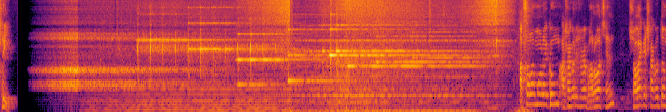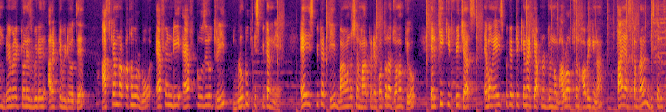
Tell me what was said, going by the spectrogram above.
ফ্রি আসসালামু আলাইকুম, আশা করি সবাই ভালো আছেন। সবাইকে স্বাগতম ড্রিম ইলেকট্রনিক্স ভিডিও আরেকটি ভিডিওতে। আজকে আমরা কথা বলব F N D F two zero three Bluetooth speaker নিয়ে। এই স্পিকারটি বাংলাদেশের মার্কেটে কতটা জনপ্রিয়, এর কী কী ফিচার্স এবং এই স্পিকারটি কেনা কি আপনার জন্য ভালো অপশন হবে কিনা, তাই আজকে আমরা বিস্তারিত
